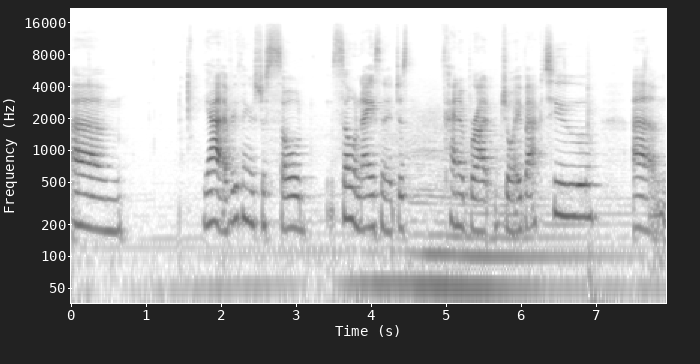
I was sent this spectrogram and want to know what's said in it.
um, yeah, everything was just so, so nice. And it just kind of brought joy back to um,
